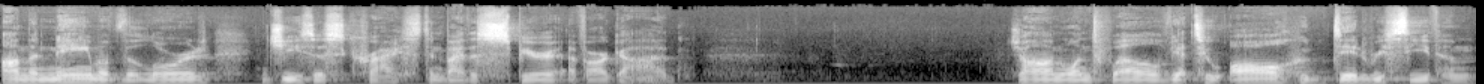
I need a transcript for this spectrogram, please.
on the name of the Lord Jesus Christ and by the spirit of our God. John 1:12 Yet to all who did receive him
